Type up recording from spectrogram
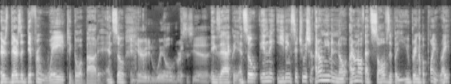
there's there's a different way to go about it. And so Inherited will versus yeah. yeah. Exactly. And so in the eating situation, I don't even know I don't know if that solves it, but you bring up a point, right?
